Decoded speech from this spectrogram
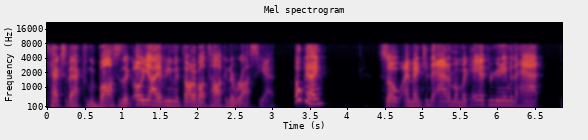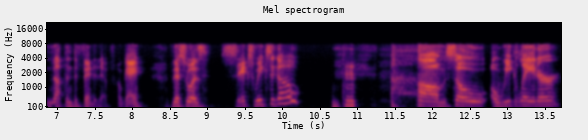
text back from the boss. He's like, "Oh yeah, I haven't even thought about talking to Russ yet." Okay. So I mentioned to Adam, I'm like, hey, I threw your name in the hat. Nothing definitive. Okay. This was six weeks ago. um, so a week later,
